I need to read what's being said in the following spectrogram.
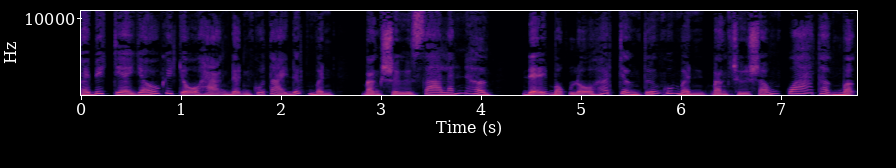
phải biết che giấu cái chỗ hạn định của tài đức mình bằng sự xa lánh hơn để bộc lộ hết chân tướng của mình bằng sự sống quá thân mật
